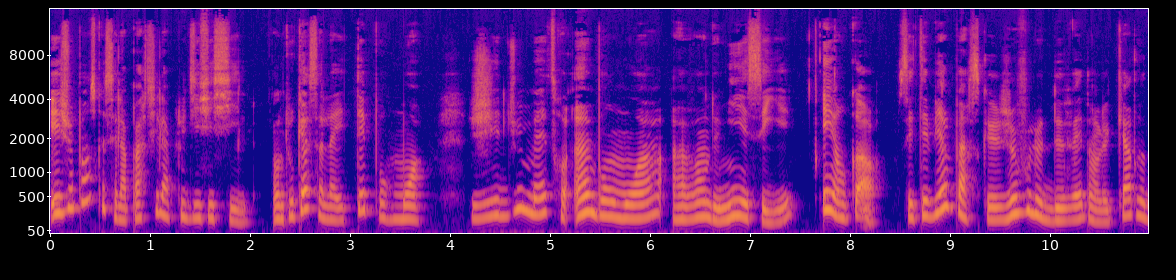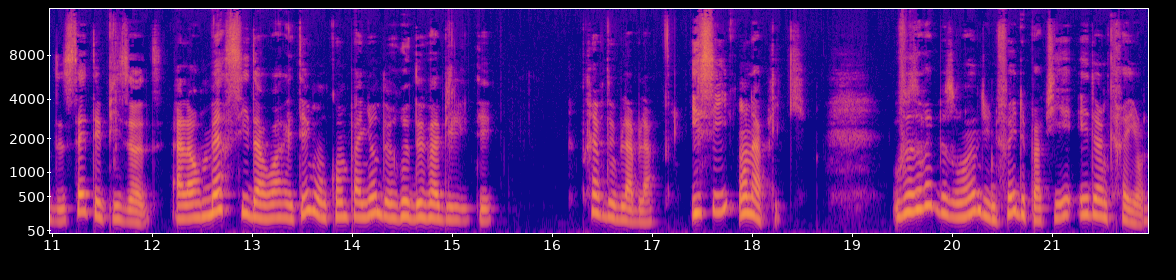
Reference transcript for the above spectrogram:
Et je pense que c'est la partie la plus difficile. En tout cas, ça l'a été pour moi. J'ai dû mettre un bon mois avant de m'y essayer. Et encore, c'était bien parce que je vous le devais dans le cadre de cet épisode. Alors merci d'avoir été mon compagnon de redevabilité. Trêve de blabla. Ici, on applique. Vous aurez besoin d'une feuille de papier et d'un crayon.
